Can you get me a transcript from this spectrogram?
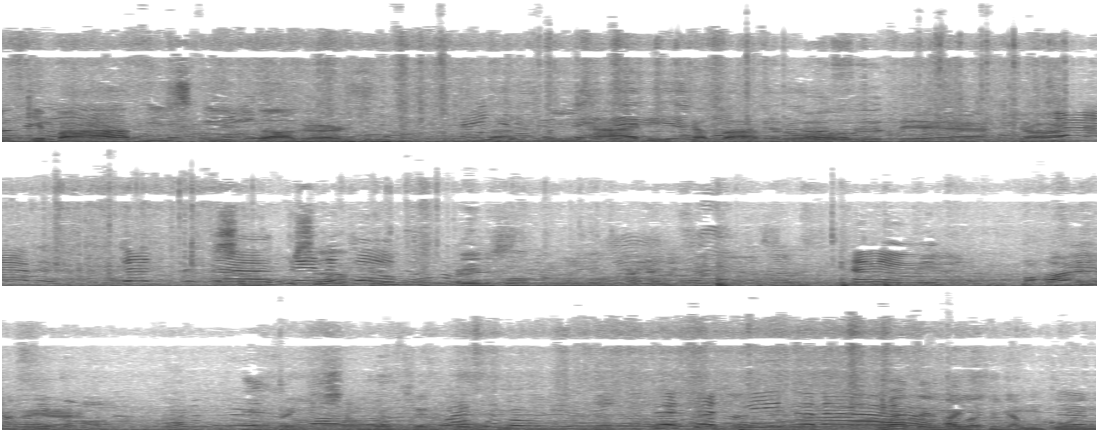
And kebab is eight dollars. Bihari kebab roll. Samosa, Thank you so much. I think I'm going.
